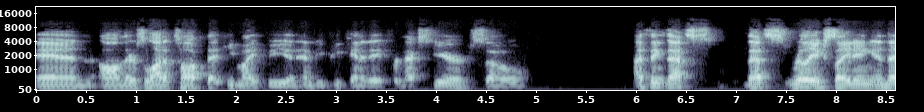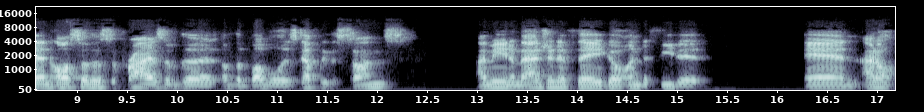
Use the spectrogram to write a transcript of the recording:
And um, there's a lot of talk that he might be an MVP candidate for next year. So I think that's that's really exciting. And then also the surprise of the of the bubble is definitely the Suns I mean, imagine if they go undefeated, and I don't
